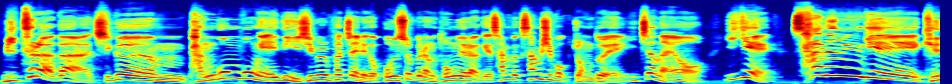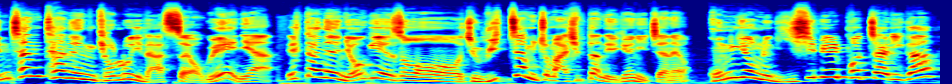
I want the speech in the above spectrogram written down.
미트라가 지금 방공공 에디 21%짜리가 본섭이랑 동일하게 330억 정도에 있잖아요. 이게 사는 게 괜찮다는 결론이 났어요. 왜냐? 일단은 여기에서 지금 윗잠이 좀 아쉽다는 의견이 있잖아요. 공격력 21%짜리가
